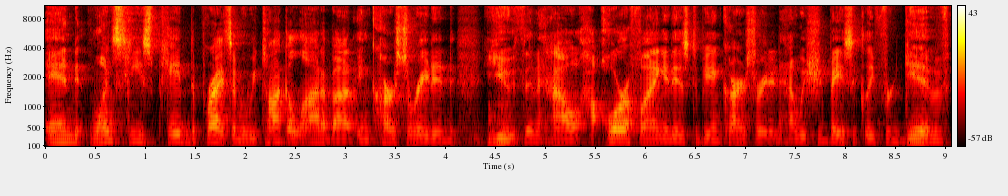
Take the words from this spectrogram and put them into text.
And once he's paid the price, I mean, we talk a lot about incarcerated youth and how horrifying it is to be incarcerated, and how we should basically forgive.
